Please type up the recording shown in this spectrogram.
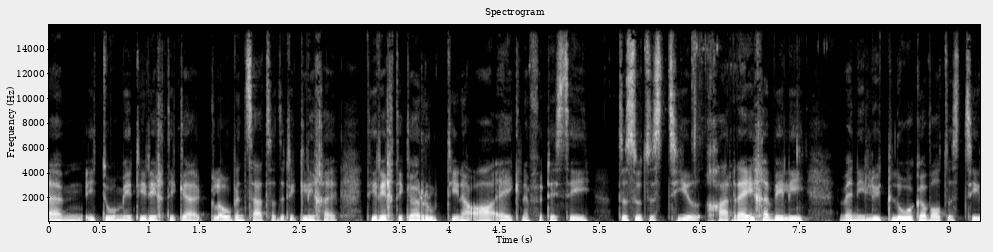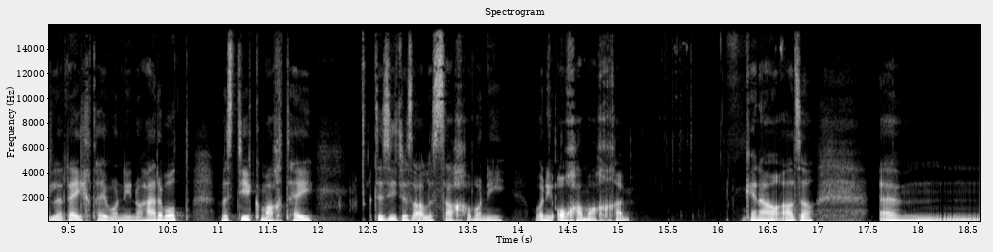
ähm, ich tue mir die richtigen Glaubenssätze oder die, gleichen, die richtigen Routinen aneignen, für das ich das, das Ziel kann erreichen kann, weil ich, wenn ich Leute schaue, die das Ziel erreicht haben, wo ich noch her will, was die gemacht haben, dann sind das alles Sachen, die ich, die ich auch machen kann. Genau, also ähm,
